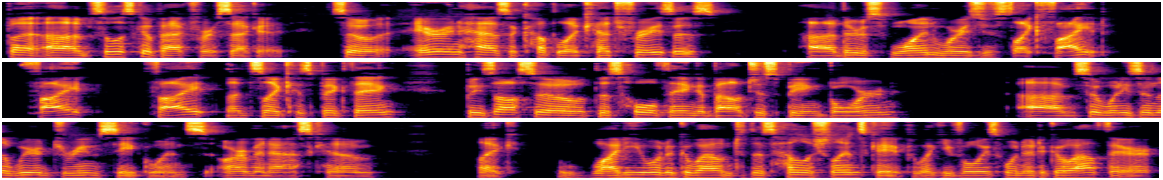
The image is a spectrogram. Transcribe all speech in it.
But um, so let's go back for a second. So Eren has a couple of catchphrases. Uh, there's one where he's just like, fight, fight, fight. That's like his big thing. But he's also this whole thing about just being born. Um, so when he's in the weird dream sequence, Armin asks him, like, why do you want to go out into this hellish landscape? Like you've always wanted to go out there.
